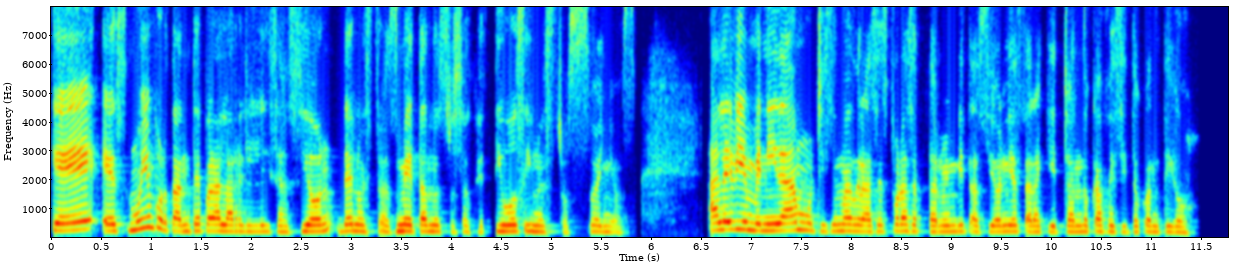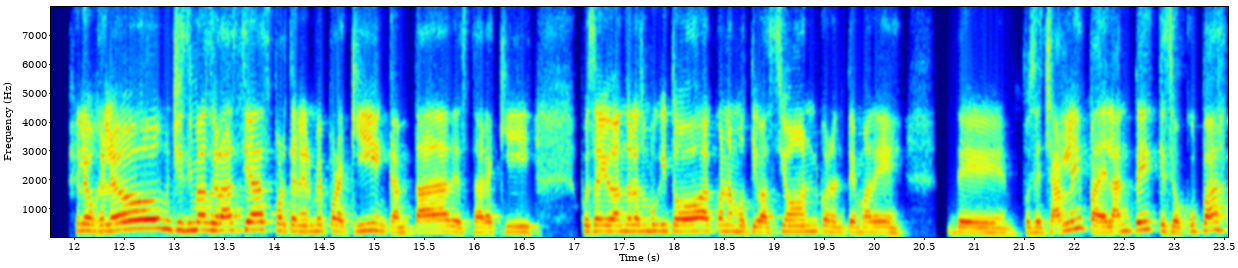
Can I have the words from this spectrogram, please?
que es muy importante para la realización de nuestras metas, nuestros objetivos y nuestros sueños. Ale, bienvenida. Muchísimas gracias por aceptar mi invitación y estar aquí echando cafecito contigo. Hello, hello. Muchísimas gracias por tenerme por aquí. Encantada de estar aquí, pues ayudándolas un poquito con la motivación, con el tema de, de pues echarle para adelante, que se ocupa.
